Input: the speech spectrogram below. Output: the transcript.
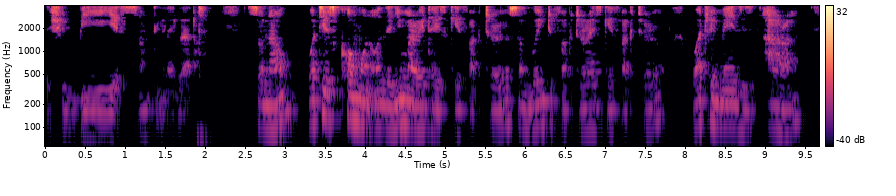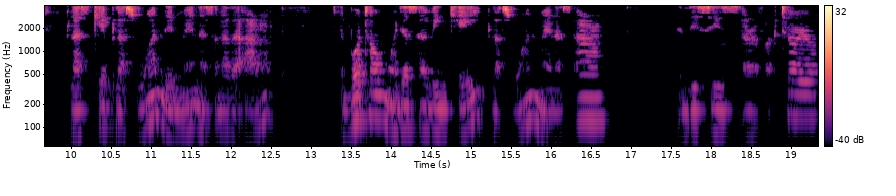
there should be yes, something like that. So now what is common on the numerator is k factorial. So I'm going to factorize k factorial. What remains is r plus k plus 1, then minus another r. At the bottom, we're just having k plus 1 minus r. Then this is r factorial.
